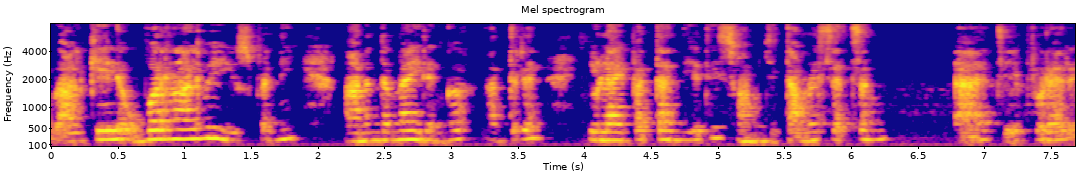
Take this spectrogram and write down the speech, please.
வாழ்க்கையில் ஒவ்வொரு நாளுமே யூஸ் பண்ணி ஆனந்தமாக இருங்க. அத்துடன் ஜூலை பத்தாம் தேதி சுவாமிஜி தமிழ் சத்சங் செய்ய போகிறாரு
